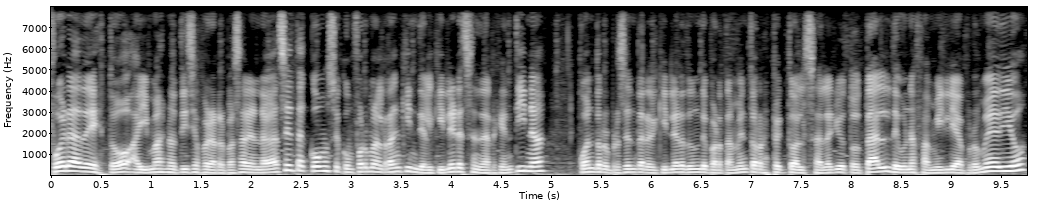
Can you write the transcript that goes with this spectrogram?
Fuera de esto, hay más noticias para repasar en la Gaceta, cómo se conforma el ranking de alquileres en Argentina, cuánto representa el alquiler de un departamento respecto al salario total de una familia promedio.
